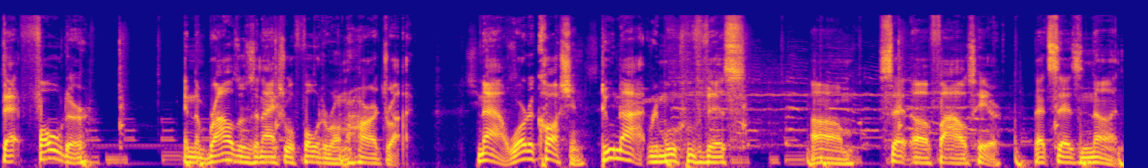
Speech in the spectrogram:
that folder in the browser is an actual folder on the hard drive. Now, word of caution, do not remove this um, set of files here that says none.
